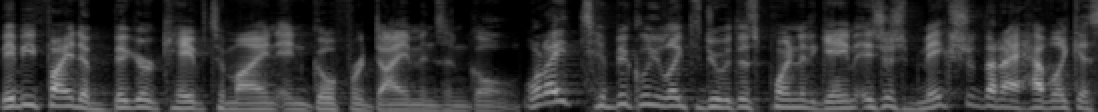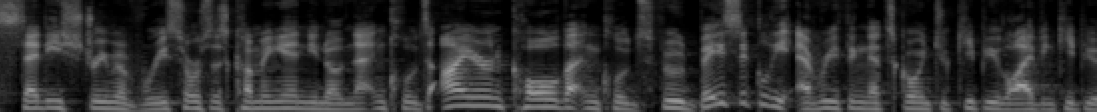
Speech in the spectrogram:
maybe find a bigger cave to mine and go for diamonds and gold. What I typically like to do at this point in the game is just make sure that I have like a steady stream of resources coming in, you know, that includes iron, coal, that includes food, basically everything that's going to keep you alive and keep you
